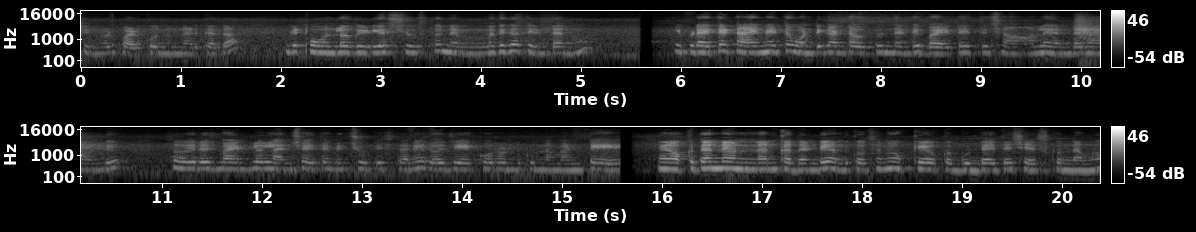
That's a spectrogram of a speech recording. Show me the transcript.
చిన్నోడు పడుకొని ఉన్నాడు కదా. ఫోన్లో వీడియోస్ చూస్తూ నెమ్మదిగా తింటాను. ఇప్పుడైతే టైం అయితే ఒంటి గంట అవుతుందండి. బయట అయితే చాలా ఎండగా ఉంది. సో ఈరోజు మా ఇంట్లో లంచ్ అయితే మీకు చూపిస్తాను. ఈరోజు ఏ కూర వండుకున్నామంటే నేను ఒక్కదాన్నే ఉన్నాను కదండి. అందుకోసమే ఒకే ఒక గుడ్డ అయితే చేసుకున్నాము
